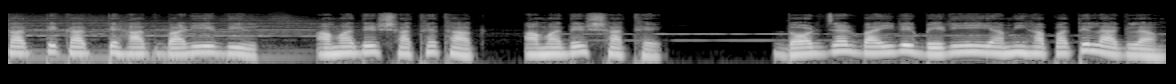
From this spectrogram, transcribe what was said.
কাঁদতে কাঁদতে হাত বাড়িয়ে দিল, আমাদের সাথে থাক, আমাদের সাথে। দরজার বাইরে বেরিয়েই আমি হাঁপাতে লাগলাম।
